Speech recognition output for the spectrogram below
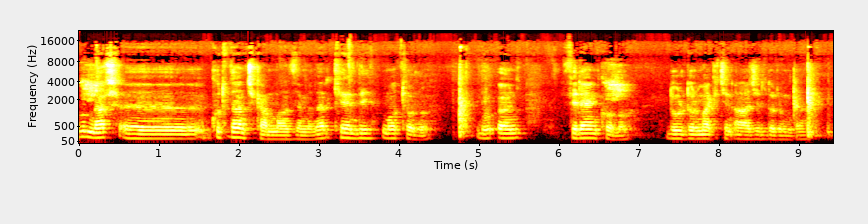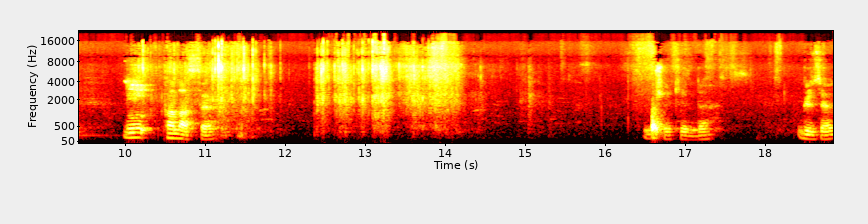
Bunlar e, kutudan çıkan malzemeler. Kendi motoru, bu ön fren kolu durdurmak için acil durumda. Bu palası. Bu şekilde. Güzel.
